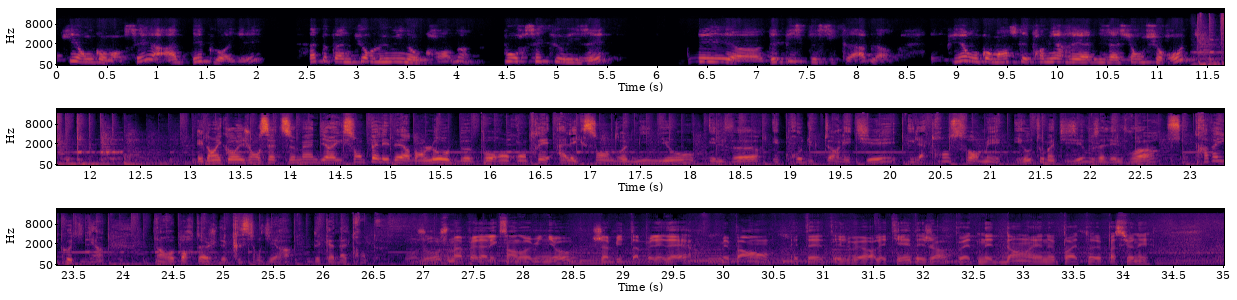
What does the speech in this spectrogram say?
qui ont commencé à déployer cette peinture luminochrome pour sécuriser des, des pistes cyclables. Et puis on commence les premières réalisations sur route. Et dans les corrigeons cette semaine, direction Pellédère dans l'Aube pour rencontrer Alexandre Mignot, éleveur et producteur laitier. Il a transformé et automatisé, vous allez le voir, son travail quotidien. Un reportage de Christian Diera de Canal 32. Bonjour, je m'appelle Alexandre Mignot, j'habite à Pellédère. Mes parents étaient éleveurs laitiers déjà. On peut être né dedans et ne pas être passionné.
